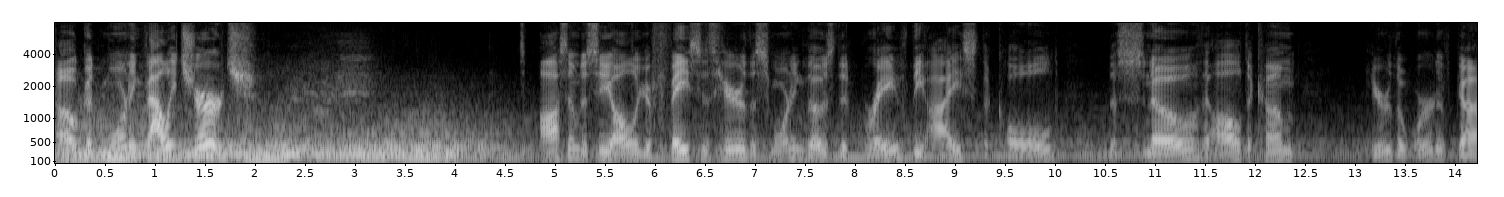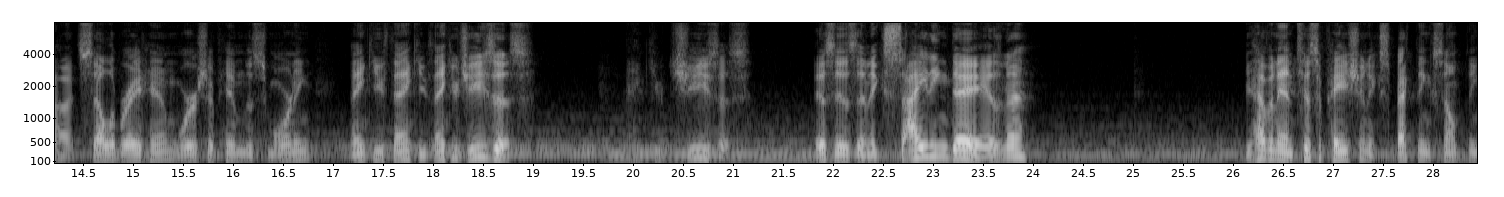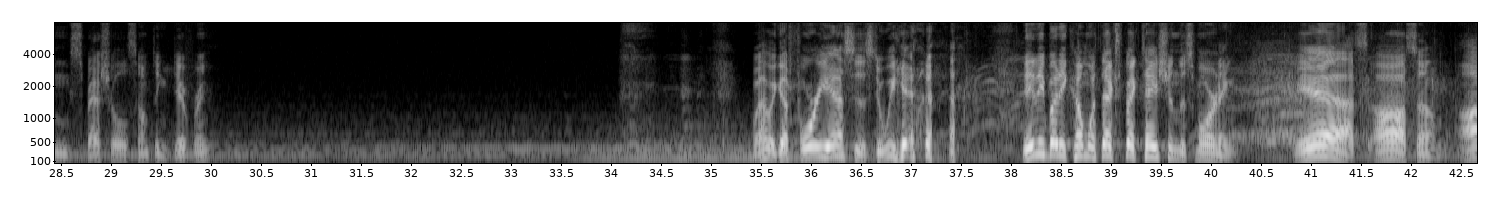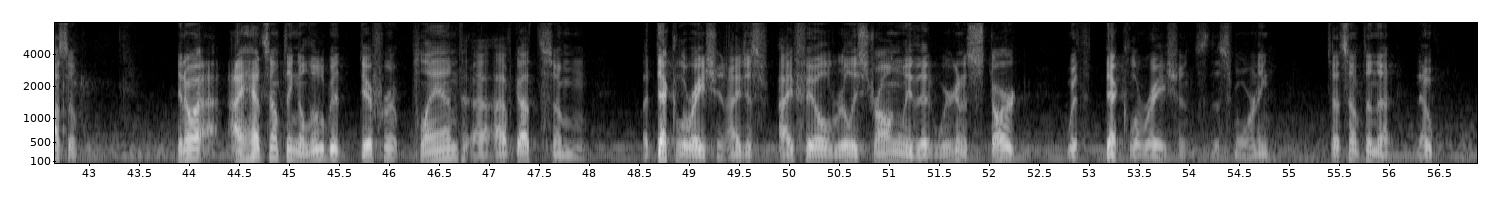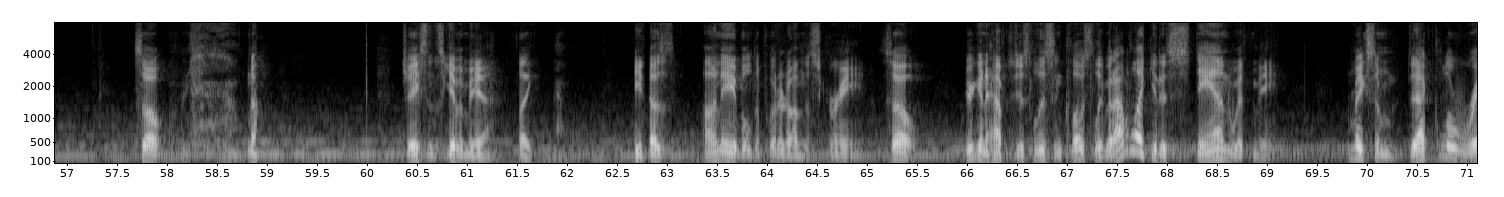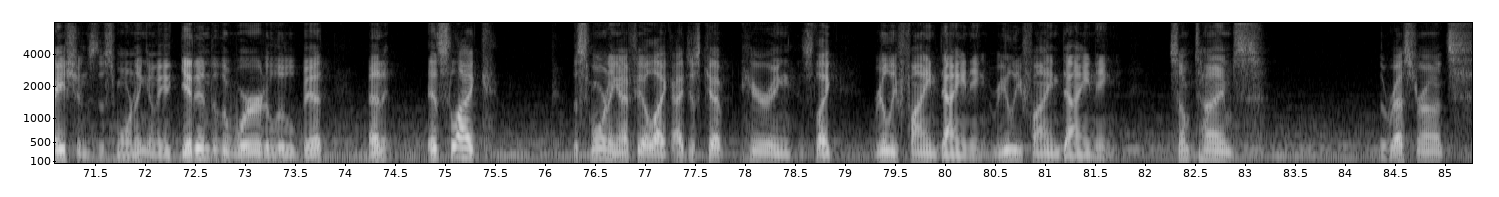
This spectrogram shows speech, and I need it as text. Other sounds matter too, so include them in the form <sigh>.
Oh, good morning, Valley Church. It's awesome to see all of your faces here this morning, those that braved the ice, the cold, the snow, the, all to come hear the Word of God, celebrate Him, worship Him this morning. Thank you, thank you, thank you, Jesus. Thank you, Jesus. This is an exciting day, isn't it? You have an anticipation, expecting something special, something different. <laughs> well, we got four yeses. Do we have <laughs> Did anybody come with expectation this morning? Yes, awesome, awesome. You know, I, I had something a little bit different planned. Uh, I've got some a declaration. I just I feel really strongly that we're going to start with declarations this morning. Is that something that, nope. So, <laughs> no. Jason's giving me a, like, he does unable to put it on the screen. So, you're going to have to just listen closely, but I would like you to stand with me. make some declarations this morning and get into the word a little bit. And it's like this morning, I feel like I just kept hearing it's like really fine dining, really fine dining. Sometimes the restaurants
